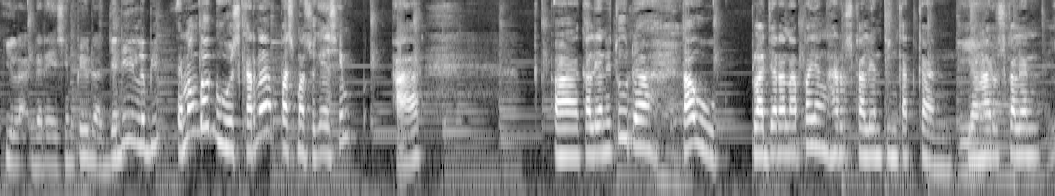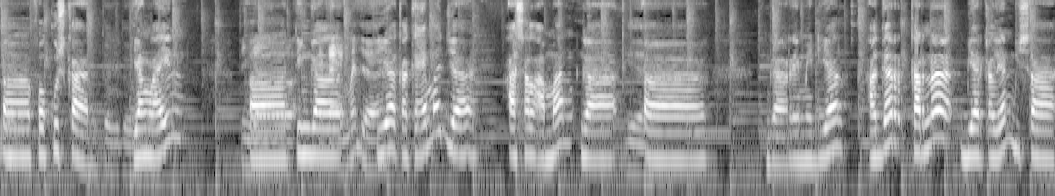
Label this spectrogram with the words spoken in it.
gila dari SMP udah. Jadi lebih emang bagus karena pas masuk SMA uh, kalian itu udah tahu pelajaran apa yang harus kalian tingkatkan Iya, yang harus kalian uh, fokuskan. Betul, betul. yang lain Tinggal uh, tinggal KKM aja. iya KKM aja. Asal aman nggak Iya. uh, nggak remedial agar karena biar kalian bisa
